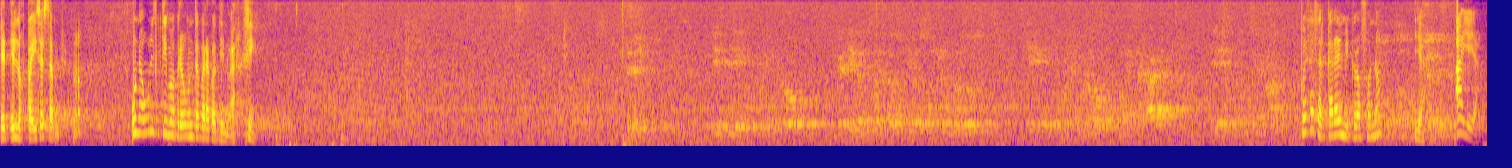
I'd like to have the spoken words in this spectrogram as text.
en, los países también. ¿no? Una última pregunta para continuar. Sí. ¿Puedes acercar el micrófono? Ya. Ah, ya, ya.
